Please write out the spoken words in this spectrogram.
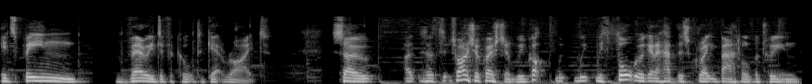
It's been very difficult to get right. So, uh, to answer your question, we've got we, we thought we were going to have this great battle between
